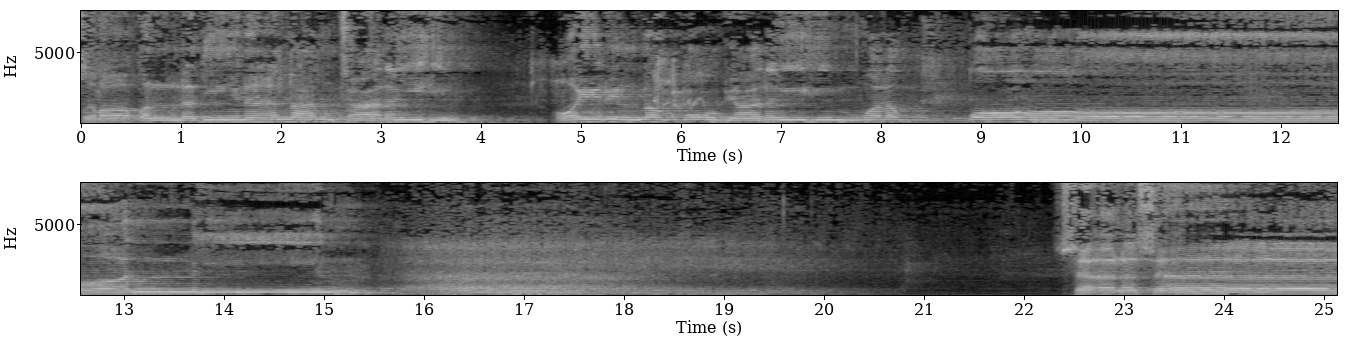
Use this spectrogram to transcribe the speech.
صراط الذين أنعمت عليهم غير المغضوب عليهم ولا الضالين. سأل سائل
